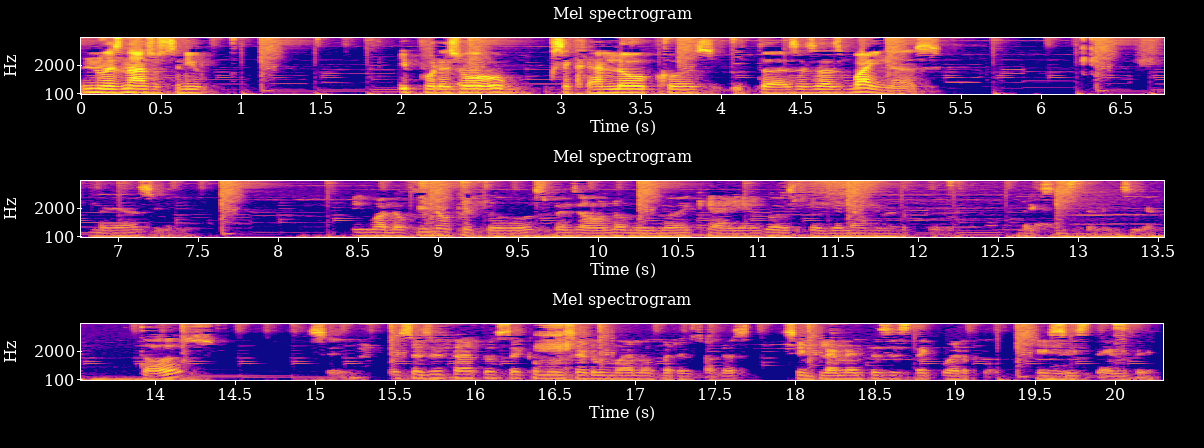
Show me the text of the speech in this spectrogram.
no es nada sostenible. Y por eso se crean locos y todas esas vainas. Vea así. Igual opino que todos pensamos lo mismo de que hay algo después de la muerte, la existencia. ¿Todos? Sí. Usted se trata usted como un ser humano, pero solo es, simplemente es este cuerpo existente.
